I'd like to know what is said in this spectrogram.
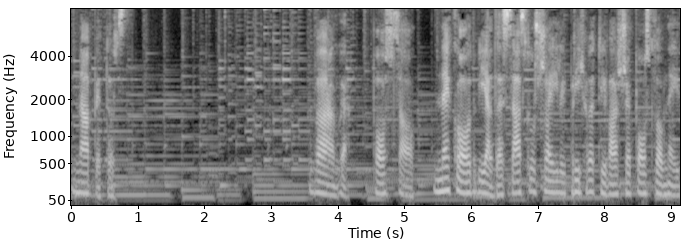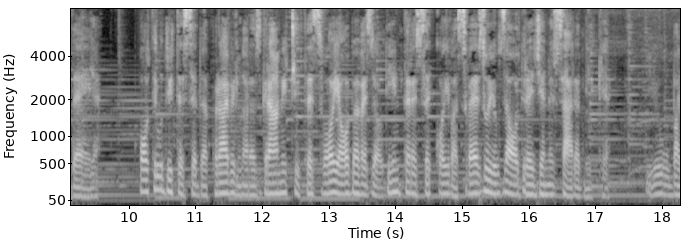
napetost, Vaga, posao, neko odbija da sasluša ili prihvati vaše poslovne ideje. Potrudite se da pravilno razgraničite svoje obaveze od interese koji vas vezuju za određene saradnike. Ljubav,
